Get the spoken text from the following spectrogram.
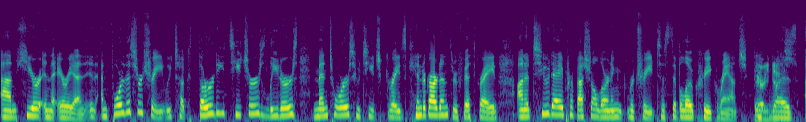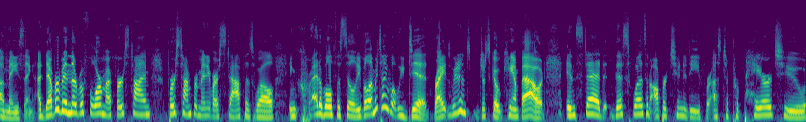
um, here in the area. And, and for this retreat, we took 30 teachers, leaders, mentors who teach grades kindergarten through fifth grade on a two-day professional learning retreat to Cibolo Creek Ranch. Very it nice. was amazing. I'd never been there before. My first time, first time for many of our staff as well. Incredible facility. But let me tell you what we did. Right, we didn't just go camp out. Instead, this was an opportunity for us to prepare to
